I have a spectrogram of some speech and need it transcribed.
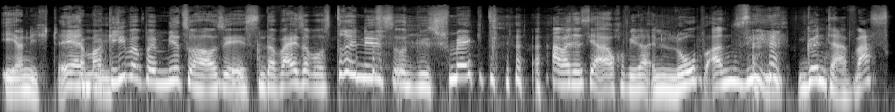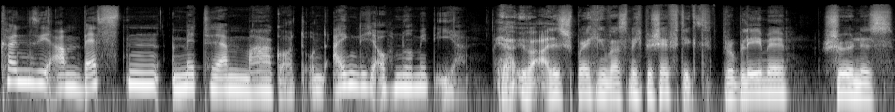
Er nicht. Er er mag nicht. lieber bei mir zu Hause essen. Da weiß er, was drin ist und wie es schmeckt. Aber das ist ja auch wieder ein Lob an Sie. Günther, was können Sie am besten mit der Margot und eigentlich auch nur mit ihr? Ja, über alles sprechen, was mich beschäftigt. Probleme, Schönes.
